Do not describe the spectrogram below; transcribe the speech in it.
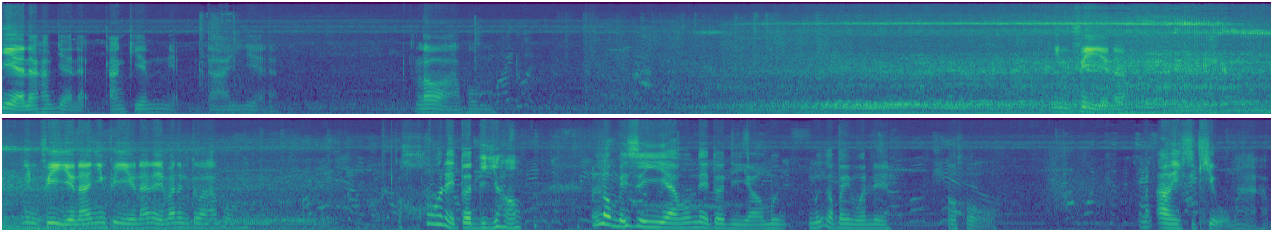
แย่แล้วครับแย่แล้วกลางเกมเนี่ยตายแย่แล้วล่อครับผม ไม้ด้ว ยิงฟรีอยู่นะ ยิงฟรีอยู่นะ ยิงฟรีอยู่นะไหนมาหนึ่งตัวครับผมโอ้โหได้ตัวเดียวมันลงไปสี่อะผมได้ตัวเดียวมึงมึงเอาไปหมดเลย โอ้โห มันเอาอีกสีคิวมากครับ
